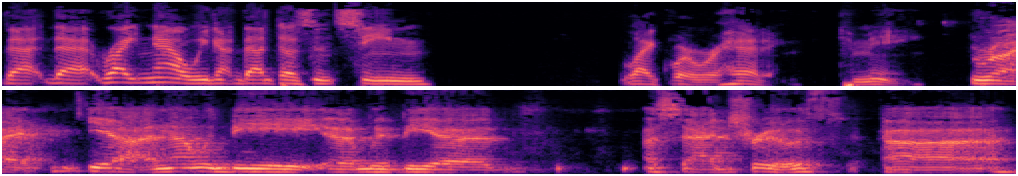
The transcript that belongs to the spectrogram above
That, that right now we don't, that doesn't seem like where we're heading to me. Right. Yeah, and that would be uh, would be a a sad truth. Uh,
